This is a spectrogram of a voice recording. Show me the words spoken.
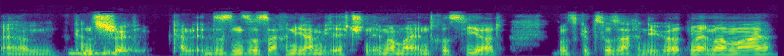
Ähm, ganz mhm. schön. Kann, das sind so Sachen, die haben mich echt schon immer mal interessiert. Und es gibt so Sachen, die hört man immer mal,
